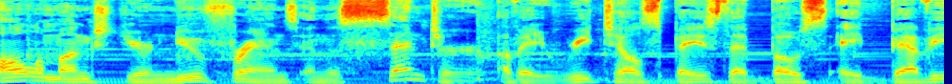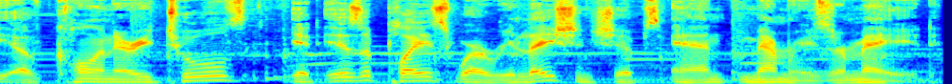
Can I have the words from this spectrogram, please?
all amongst your new friends in the center of a retail space that boasts a bevy of culinary tools, it is a place where relationships and memories are made.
